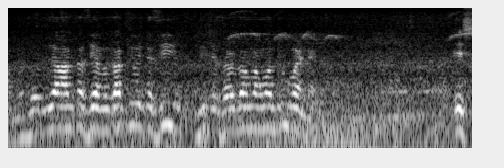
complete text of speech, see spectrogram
আমরা যদি আনতেছি আমরা যাচ্ছি হইতেছি দিতে ছাড়া তো আমরা আমাদের উপায় নেই। ইস।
